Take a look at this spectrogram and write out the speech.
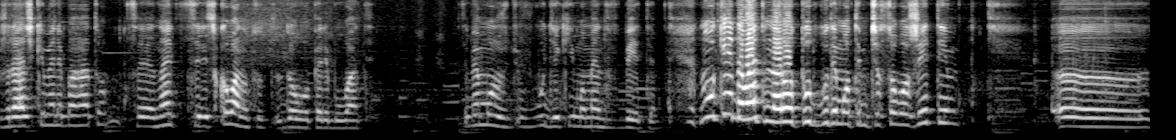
Жрачки в мене багато. Це, знаєте, це ризиковано тут довго перебувати. Тебе можуть в будь-який момент вбити. Ну окей, давайте народ, тут будемо тимчасово жити. Е,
